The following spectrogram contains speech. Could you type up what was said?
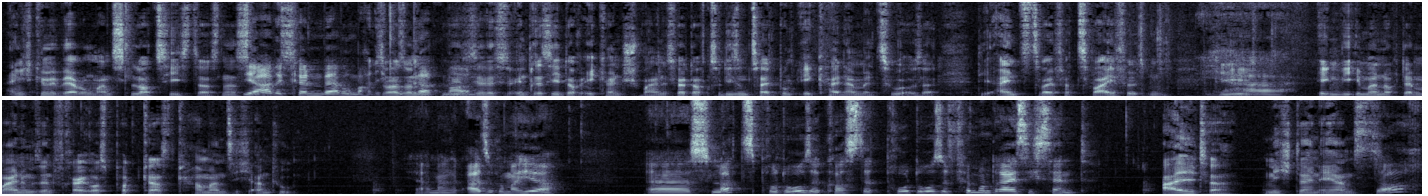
Eigentlich können wir Werbung machen. Slots hieß das, ne? Ja, wir Slots. können Werbung machen. Ich guck so ein, grad mal. Das interessiert doch eh kein Schwein. Es hört doch zu diesem Zeitpunkt eh keiner mehr zu, außer die ein, zwei Verzweifelten, die Ja. irgendwie immer noch der Meinung sind, Freiraus Podcast kann man sich antun. Ja, man, also guck mal hier. Äh, Slots pro Dose kostet pro Dose 35 Cent. Alter, nicht dein Ernst. Doch,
